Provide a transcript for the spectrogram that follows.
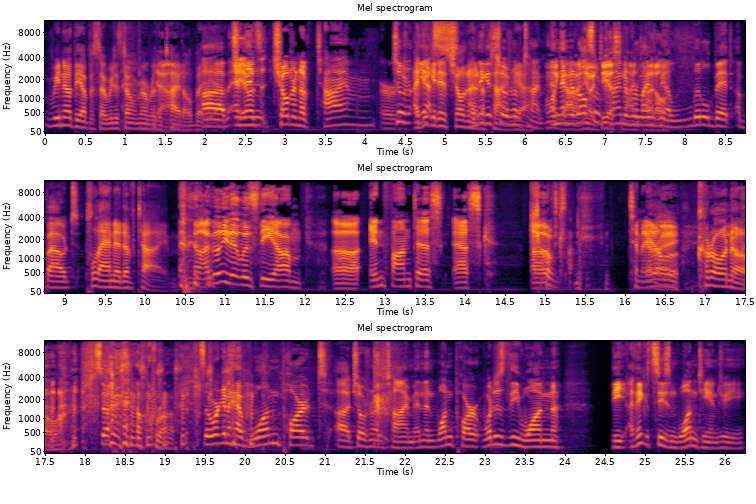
we know the episode, we just don't remember the title, but um, yeah. and It then was Children of Time, or Children, I think it yes, is Children I think of it's Time, Children yeah. of Time, Oh my and then it I know also kind of reminds me a little bit about Planet of Time. no, I believe it was the um uh Infantes esque of El Temere. Chrono. so Chrono. So we're gonna have one part uh, Children of Time, and then one part. What is the one? The I think it's season one TNG.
